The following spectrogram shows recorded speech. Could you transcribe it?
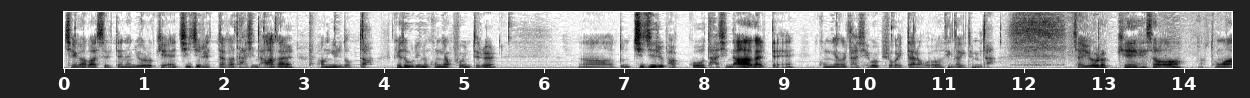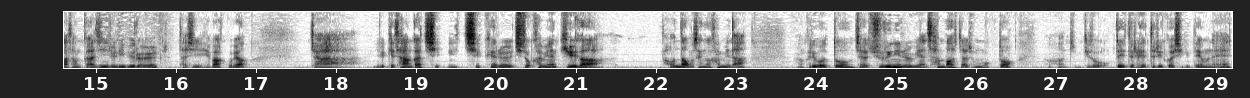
제가 봤을 때는 이렇게 지지를 했다가 다시 나아갈 확률이 높다. 그래서 우리는 공략 포인트를 어, 좀 지지를 받고 다시 나아갈 때 공략을 다시 해볼 필요가 있다라고 생각이 듭니다. 자, 이렇게 해서 동화선까지 리뷰를 다시 해봤고요. 자, 이렇게 상한가 치, 치회를 지속하면 기회가 나온다고 생각합니다. 어, 그리고 또 제가 주린이를 위한 삼박자 종목도 어, 계속 업데이트를 해드릴 것이기 때문에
